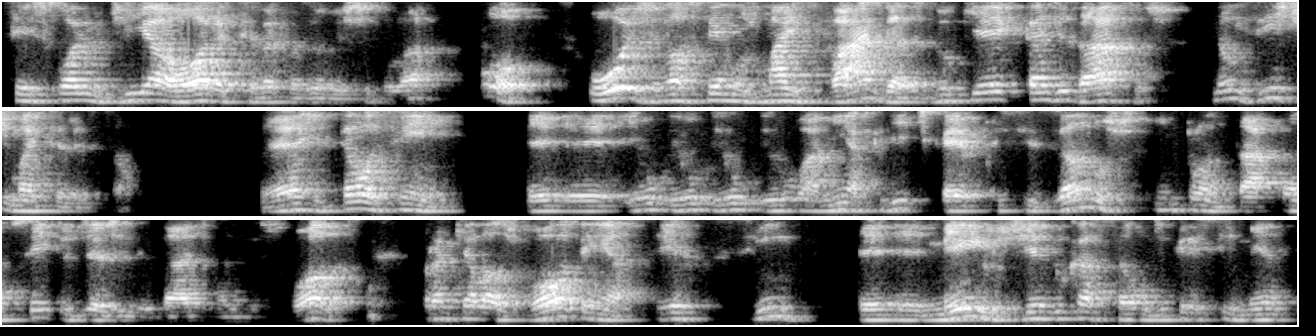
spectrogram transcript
Você escolhe o dia, a hora que você vai fazer o vestibular. Pô, hoje nós temos mais vagas do que candidatos. Não existe mais seleção. Né? Então, assim, é, é, eu, eu, eu, eu, a minha crítica é precisamos implantar conceitos de agilidade nas escolas para que elas voltem a ser, sim, é, é meios de educação, de crescimento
